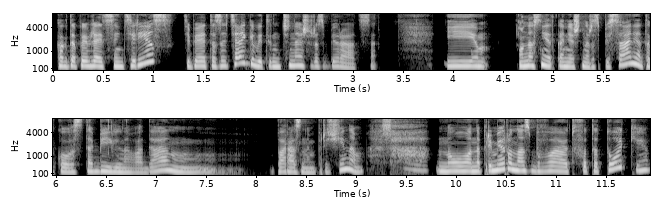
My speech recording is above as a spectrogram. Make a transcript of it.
когда появляется интерес, тебя это затягивает, и начинаешь разбираться. И у нас нет, конечно, расписания такого стабильного, да, по разным причинам. Но, например, у нас бывают фототоки,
